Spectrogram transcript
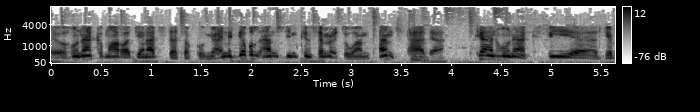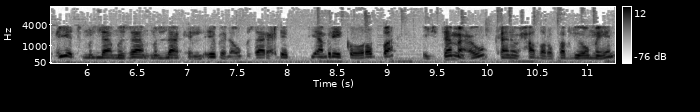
هناك مهرجانات ستقوم. يعني قبل أمس يمكن سمعتوا أمس, أمس هذا كان هناك في جمعية ملاك الإبل أو مزارع الإبل في أمريكا وأوروبا اجتمعوا كانوا حضروا قبل يومين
